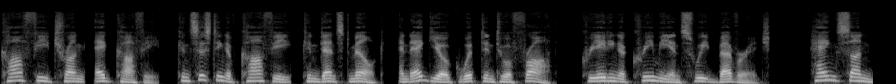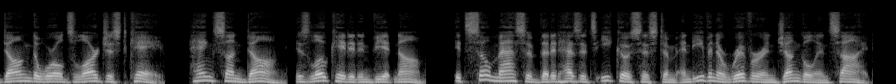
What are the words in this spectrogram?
coffee trung, egg coffee, consisting of coffee, condensed milk, and egg yolk whipped into a froth, creating a creamy and sweet beverage. Hang Son Doong The world's largest cave, Hang Son Doong, is located in Vietnam. It's so massive that it has its ecosystem and even a river and jungle inside.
